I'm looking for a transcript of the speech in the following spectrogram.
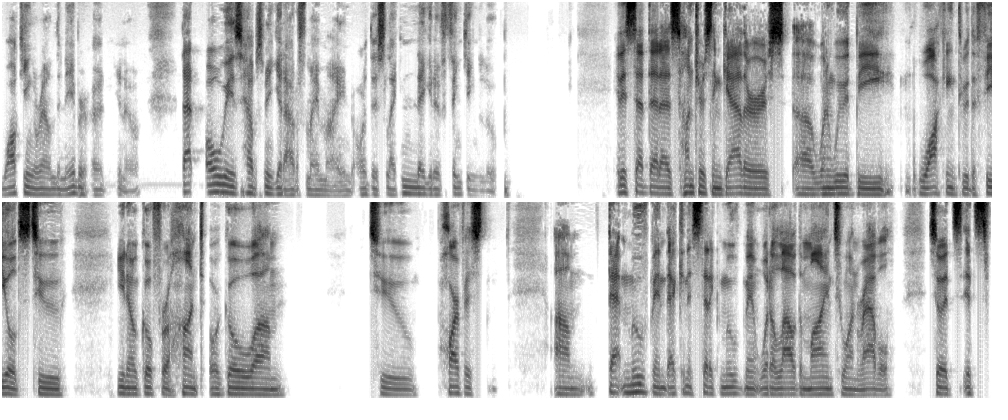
walking around the neighborhood, you know, that always helps me get out of my mind or this like negative thinking loop. It is said that as hunters and gatherers, uh, when we would be walking through the fields to, you know, go for a hunt or go um, to harvest um, that movement, that kinesthetic movement, would allow the mind to unravel. So it's it's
